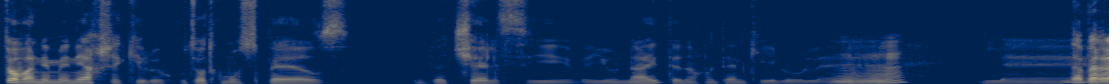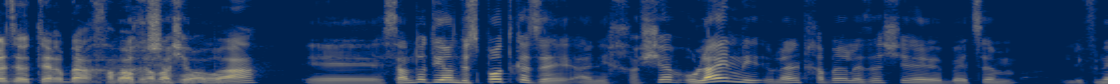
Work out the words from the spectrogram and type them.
טוב, אני מניח שכאילו קבוצות כמו ספיירס וצ'לסי ויונייטד, אנחנו ניתן כאילו ל... ל- נדבר על זה יותר בהרחבה בשבוע שבוע. הבא. אה, שמת אותי on the spot כזה, אני חושב, אולי, נתחבר לזה שבעצם לפני,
